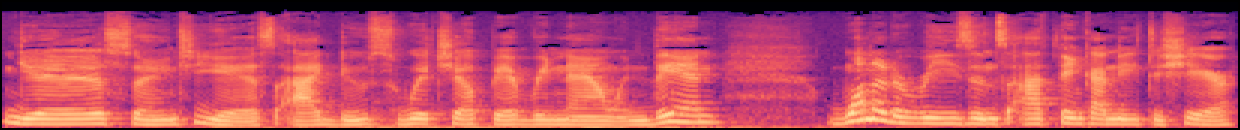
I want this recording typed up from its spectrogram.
Yes, saints, yes, I do switch up every now and then. One of the reasons I think I need to share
